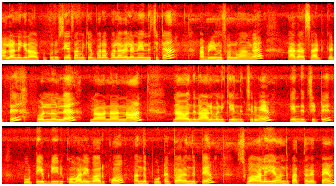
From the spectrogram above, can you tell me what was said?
நல்லா நினைக்கிற ராக்குக்கு ருசியாக சமைக்க போகிற போல்? வெள்ளனே எழுந்திரிச்சிட்டேன் அப்படின்னு சொல்லுவாங்க. அதான் ஷார்ட்கட்டு ஒன்றும் இல்லை. நானா நான். நான் வந்து நாலு மணிக்கு எந்திரிச்சிருவேன். எந்திரிச்சிட்டு பூட்டு எப்படி இருக்கும் வளைவாக இருக்கும் அந்த பூட்டை திறந்துட்டு சுவாலையை வந்து பற்ற வைப்பேன்.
